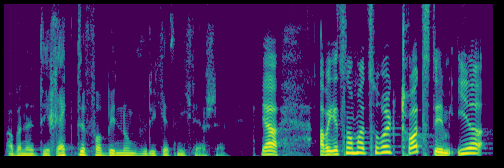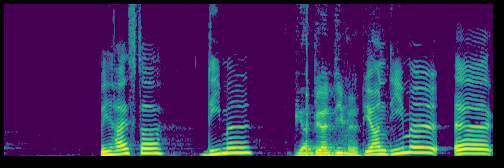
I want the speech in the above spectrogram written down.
Aber eine direkte Verbindung würde ich jetzt nicht herstellen. Ja, aber jetzt nochmal zurück. Trotzdem, ihr, wie heißt er? Diemel? Björn, Björn Diemel. Björn Diemel äh, äh,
